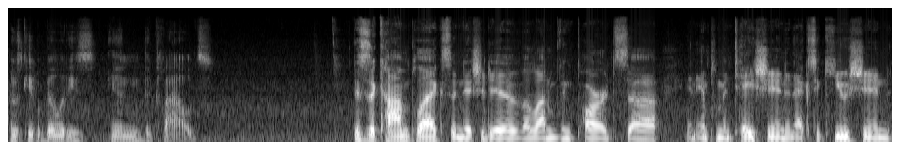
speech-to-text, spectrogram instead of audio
those capabilities in the clouds this is a complex initiative, a lot of moving parts uh, in implementation and execution.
